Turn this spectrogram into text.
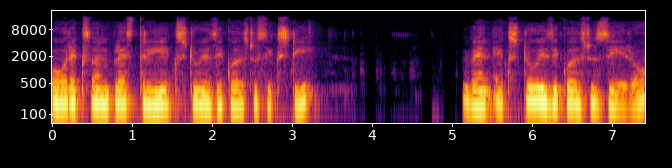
4x1 plus 3x2 is equals to 60 when x2 is equals to 0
